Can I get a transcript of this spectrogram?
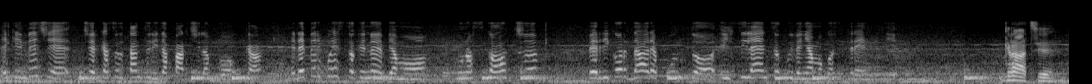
e che invece cerca soltanto di tapparci la bocca. Ed è per questo che noi abbiamo uno scotch per ricordare appunto il silenzio a cui veniamo costretti. Grazie.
